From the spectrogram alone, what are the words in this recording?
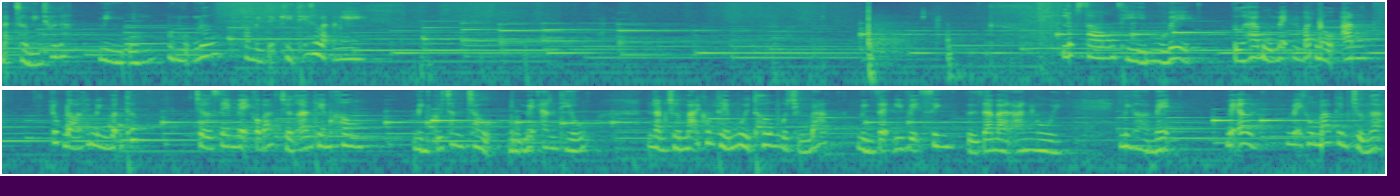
Bạn chờ mình chút nhá. Mình uống một ngụm nước Và mình sẽ kể tiếp cho bạn nghe. Lúc sau thì bố về. Từ hai bố mẹ mình bắt đầu ăn. Lúc đó thì mình vẫn thức. Chờ xem mẹ có bác trứng ăn thêm không? Mình cứ chăn trở bố mẹ ăn thiếu. Nằm chờ mãi không thấy mùi thơm của trứng bác Mình dậy đi vệ sinh rồi ra bàn ăn ngồi. Mình hỏi mẹ Mẹ ơi mẹ không bác thêm trứng à?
